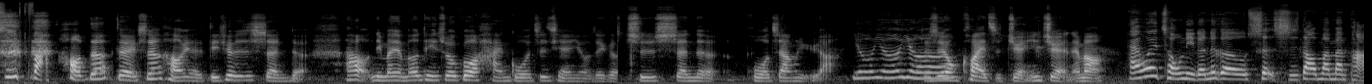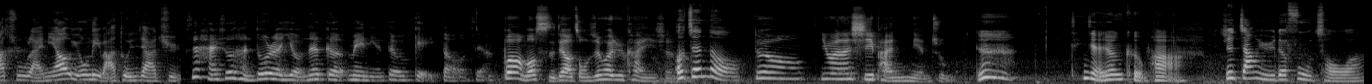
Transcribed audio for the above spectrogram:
吃法。好的，对，生蚝也的确是生的。然后，你们有没有听说过韩国之前有这个吃生的活章鱼啊？有有有，就是用筷子卷一卷，有没有？还会从你的那个食食道慢慢爬出来，你要用力把它吞下去。这还说很多人有那个每年都有给到这样，不知道有没有死掉，总之会去看医生。哦，真的哦。对啊，因为那吸盘粘住。听起来就很可怕。就章鱼的复仇啊！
